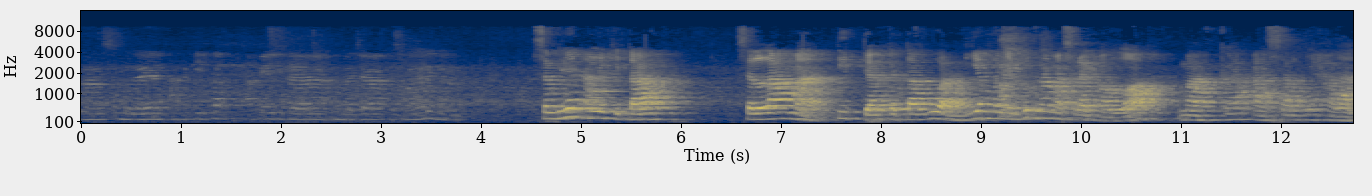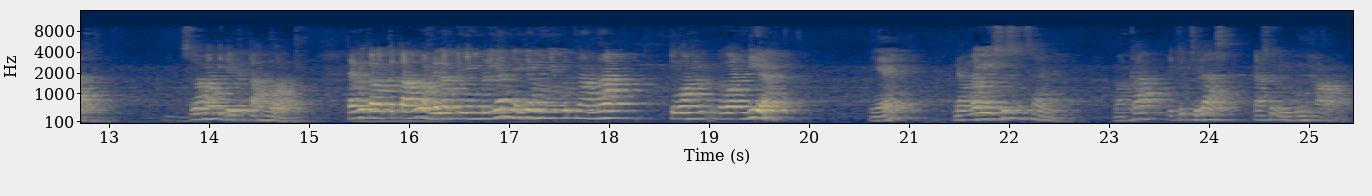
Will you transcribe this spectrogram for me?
Nah, sebenarnya kita apa yang kita membaca semangat ini Sembilan ahli kitab selama tidak ketahuan dia menyebut nama selain Allah maka asalnya halal. Selama tidak ketahuan. Tapi kalau ketahuan dalam penyembelihannya dia menyebut nama tuan tuan dia, ya, nama Yesus misalnya, maka itu jelas langsung dihukum haram.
